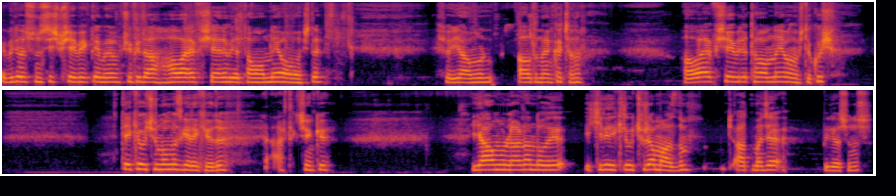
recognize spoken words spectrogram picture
E biliyorsunuz hiçbir şey beklemiyorum. Çünkü daha hava fişeğini bile tamamlayamamıştı. Şöyle yağmurun altından kaçalım. Hava fişeği bile tamamlayamamıştı kuş. Teke uçurmamız gerekiyordu. Artık çünkü yağmurlardan dolayı ikili ikili uçuramazdım. Atmaca biliyorsunuz.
